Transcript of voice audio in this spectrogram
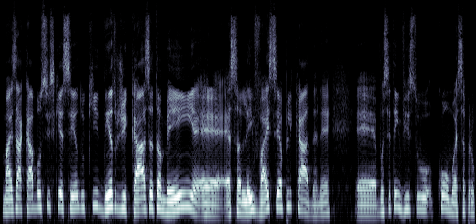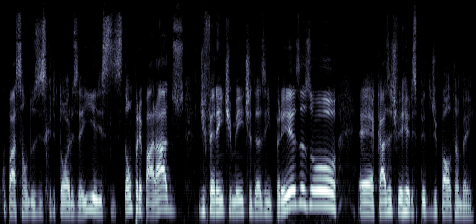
mas acabam se esquecendo que dentro de casa também é, essa lei vai ser aplicada, né? É, você tem visto como essa preocupação dos escritórios aí, eles estão preparados diferentemente das empresas ou é, casa de ferreiro espeto de pau também?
